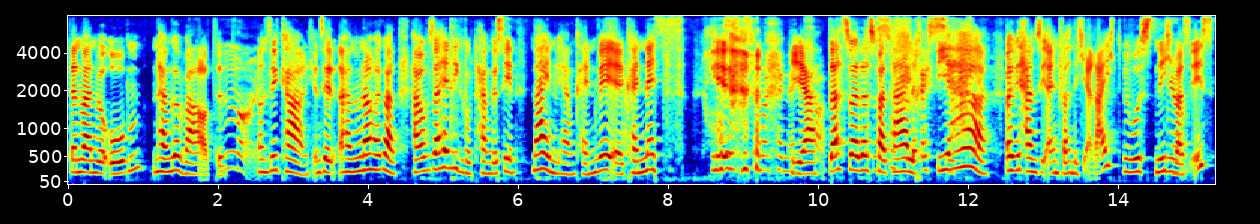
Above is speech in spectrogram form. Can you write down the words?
Dann waren wir oben und haben gewartet. Nein. Und sie kam nicht. Und sie haben nochmal gewartet. Haben auf unser Handy geguckt, haben gesehen, nein, wir haben kein WL, kein Netz. Kein Netz ja, hat. das war das, Das so Fatale. stressig. ja, weil wir haben sie einfach nicht erreicht. Wir wussten nicht, Ja. was ist.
